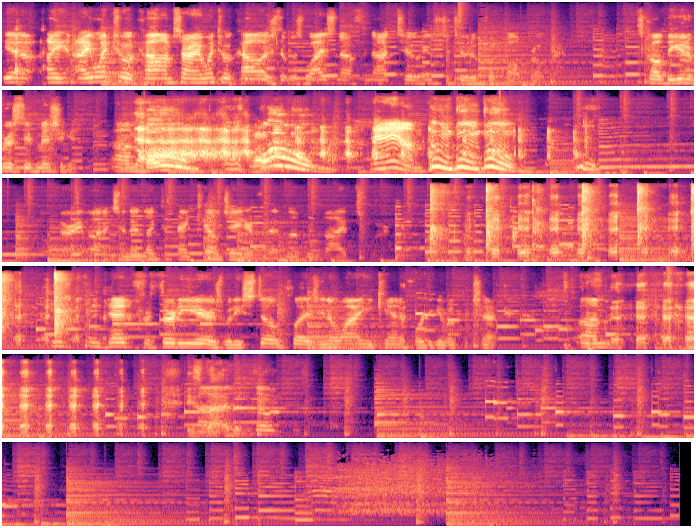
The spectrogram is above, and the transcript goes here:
Yeah, I, I went to a col, I'm sorry, I went to a college that was wise enough not to institute a football program. It's called the University of Michigan. Um, Boom. bam, boom, boom, boom. Very much, and I'd like to thank Cal Tjader for that lovely vibes work. He's been dead for 30 years, but he still plays. You know why? He can't afford to give up the check. Um, He's uh, vibing. so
